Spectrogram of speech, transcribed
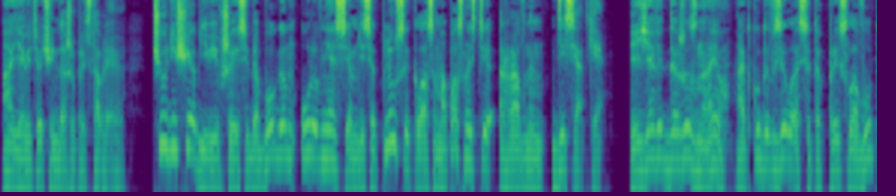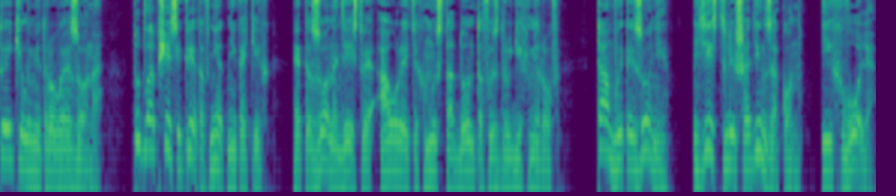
А я ведь очень даже представляю. Чудище, объявившее себя богом уровня 70+, и классом опасности равным десятке. И я ведь даже знаю, откуда взялась эта пресловутая километровая зона. Тут вообще секретов нет никаких. Это зона действия ауры этих мастодонтов из других миров. Там, в этой зоне, есть лишь один закон — их воля.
